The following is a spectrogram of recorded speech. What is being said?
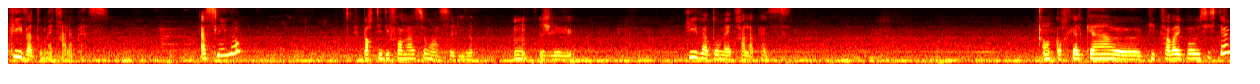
Qui va tout mettre à la place? Asselineau? Je suis partie des formations, Asselineau. Hum, je l'ai vu. Qui va tout mettre à la place? Encore quelqu'un euh, qui travaille pour le système?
